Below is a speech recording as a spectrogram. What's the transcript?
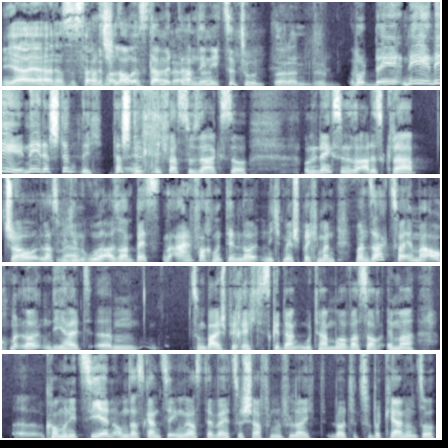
ja, ja, das ist halt Was schlau so ist, damit Geile, haben die Alter. nichts zu tun. So, dann, Wo, nee, nee, nee, nee, das stimmt nicht. Das stimmt nicht, was du sagst. So. Und du denkst dir so, alles klar, ciao, lass mich Ja. in Ruhe. Also am besten einfach mit den Leuten nicht mehr sprechen. Man, man sagt zwar immer auch mit Leuten, die halt ähm, zum Beispiel rechtes Gedankengut haben oder was auch immer, äh, kommunizieren, um das Ganze irgendwie aus der Welt zu schaffen und vielleicht Leute zu bekehren und so.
